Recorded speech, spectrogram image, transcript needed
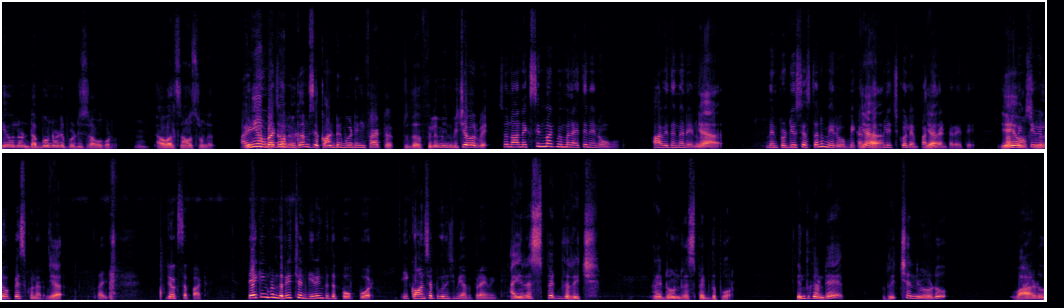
కేవలం డబ్బు ఉన్నాడు ప్రొడ్యూసర్ అవ్వకూడదు. అవ్వాల్సిన అవసరం ఉంటే but becomes a contributing factor to the film in whichever way so నా నెక్స్ట్ సినిమాకి మిమ్మల్ని అయితే నేను ఆ విధంగా నేను నేను ప్రొడ్యూస్ చేస్తాను మీరు మీకు. డబ్బులు ఇచ్చుకోలేం. పర్లేదు అంటారు అయితే. ఏం టీవీలో. ఒప్పేసుకున్నారు. Yeah right jokes apart taking from the rich and giving to the poor ఈ కాన్సెప్ట్ గురించి మీ అభిప్రాయం ఏంటి? I respect the rich and I don't respect the poor ఎందుకంటే రిచ్ అనేవాడు వాడు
